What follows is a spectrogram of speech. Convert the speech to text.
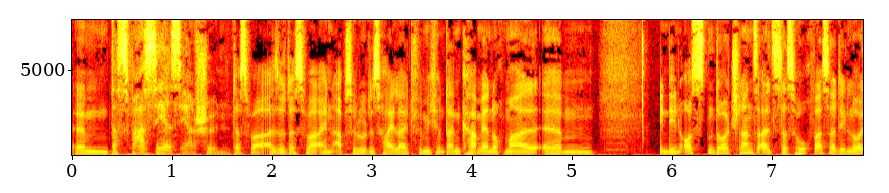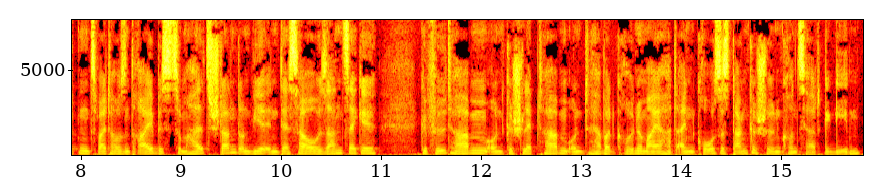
Ähm, das war sehr, sehr schön. Das war also das war ein absolutes Highlight für mich. Und dann kam er nochmal ähm, in den Osten Deutschlands, als das Hochwasser den Leuten 2003 bis zum Hals stand und wir in Dessau Sandsäcke gefüllt haben und geschleppt haben und Herbert Grönemeyer hat ein großes Dankeschön-Konzert gegeben.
